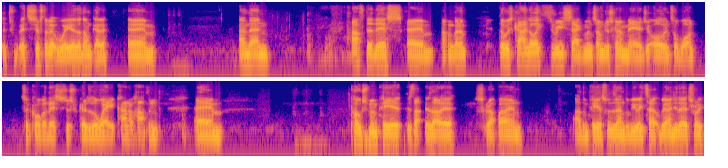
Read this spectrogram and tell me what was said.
it's it's just a bit weird. I don't get it. Um, and then after this, um, I'm gonna. There was kind of like three segments. I'm just gonna merge it all into one to cover this, just because of the way it kind of happened. Um, Postman Pearce is that is that a scrap iron? Adam Pearce with his NWA title behind you there, Troy.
